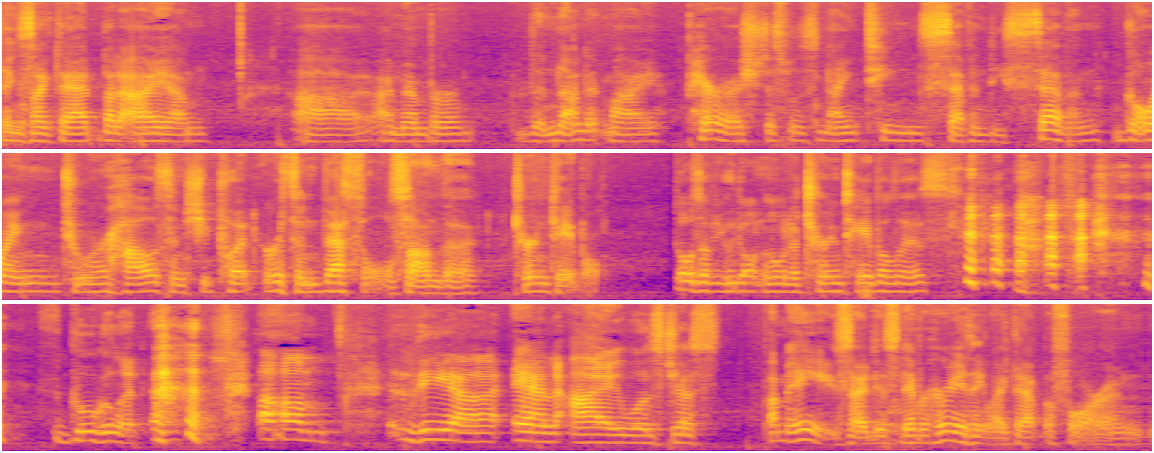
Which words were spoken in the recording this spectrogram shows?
things like that. But I, um, uh, I remember the nun at my parish. This was 1977. Going to her house, and she put earthen vessels on the turntable. Those of you who don't know what a turntable is, Google it. um, the uh, and I was just amazed. I just never heard anything like that before. And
